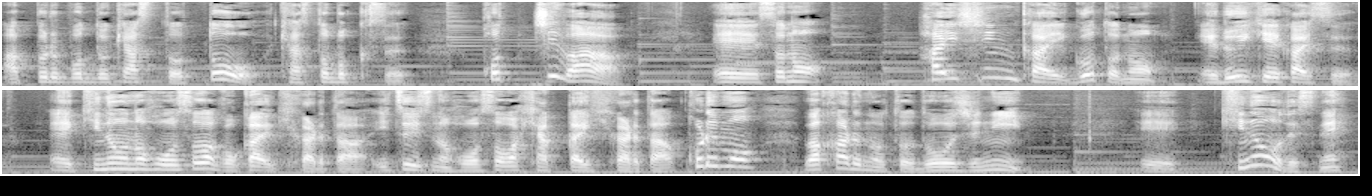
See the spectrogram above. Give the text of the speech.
Apple Podcast と Castbox。こっちは、えーその、配信回ごとの累計回数、えー昨日の放送は5回聞かれた、いついつの放送は100回聞かれた、これもわかるのと同時に、えー昨日ですね、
